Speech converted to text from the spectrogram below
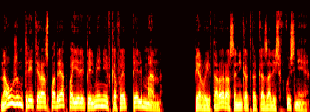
На ужин третий раз подряд поели пельмени в кафе «Пельмен». Первый и второй раз они как-то казались вкуснее.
